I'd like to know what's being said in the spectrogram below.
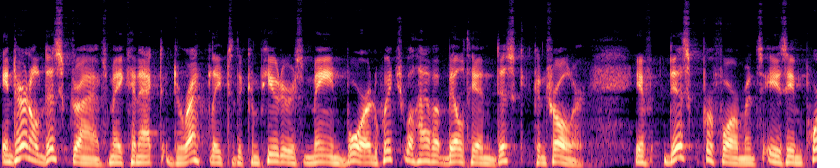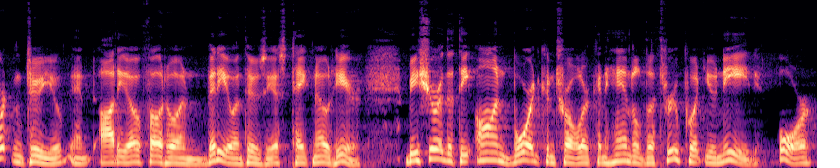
Internal disk drives may connect directly to the computer's main board, which will have a built in disk controller. If disk performance is important to you, and audio, photo, and video enthusiasts take note here, be sure that the on board controller can handle the throughput you need, or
